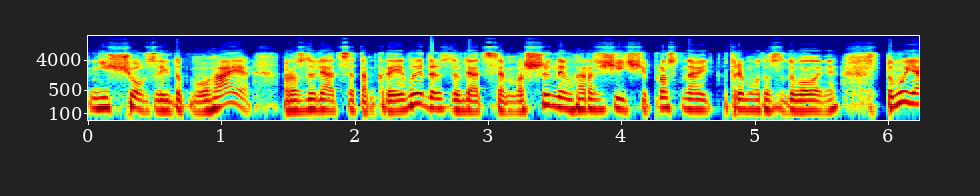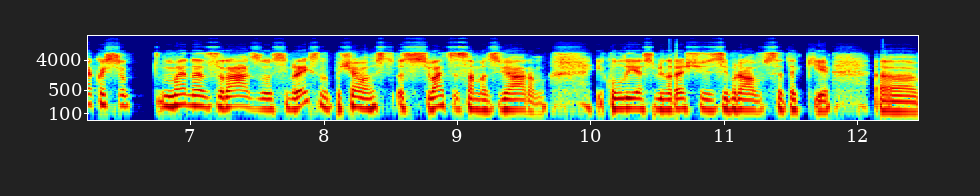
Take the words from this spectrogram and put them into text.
ніщо взагалі допомагає роздивлятися там краєвиди, роздивлятися машини в гаражі, чи просто навіть отримувати задоволення. Тому якось от в мене зразу сімрейсинг почав ас- асоціюватися саме з VR. І коли я собі нарешті зібрав все-таки е,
